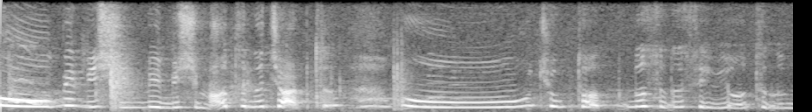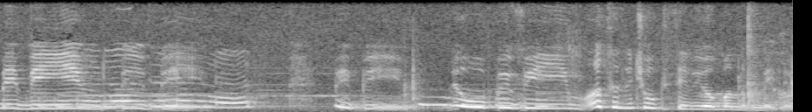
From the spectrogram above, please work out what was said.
Oo, bebişim bebişim atına çarptı. Oo, çok tatlı. Nasıl da seviyor atını bebeğim. Bebeğim. Bebeğim. O bebeğim. Atını çok seviyor balım benim.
